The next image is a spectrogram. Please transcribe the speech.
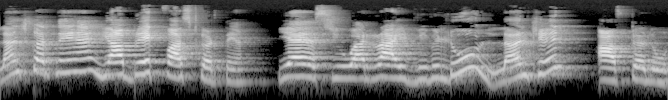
लंच करते हैं या ब्रेकफास्ट करते हैं? Yes you are right we will do lunch in afternoon.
